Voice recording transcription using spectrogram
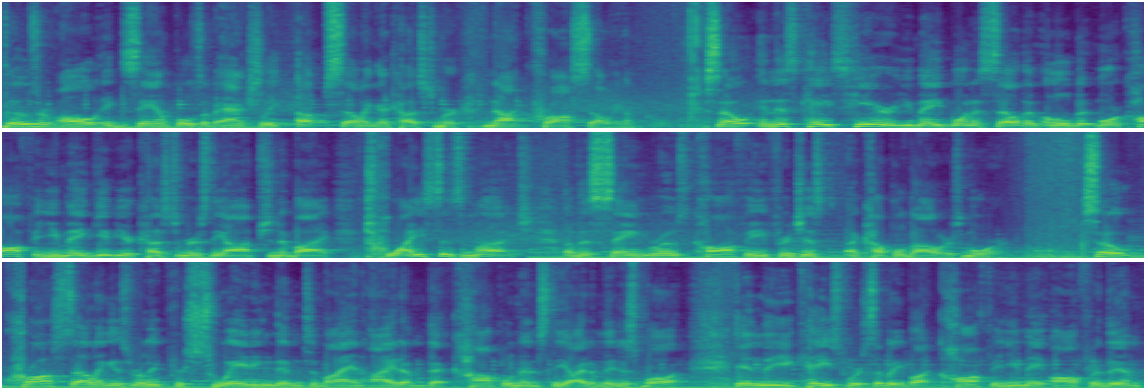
Those are all examples of actually upselling a customer not cross-selling them so in this case here you may want to sell them a little bit more coffee. You may give your customers the option to buy twice as much of the same roast coffee for just a couple dollars more. So cross-selling is really persuading them to buy an item that complements the item they just bought. In the case where somebody bought coffee you may offer them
